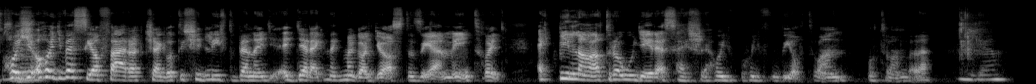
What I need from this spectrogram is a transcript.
Hogy, hogy veszi a fáradtságot, és egy liftben egy, egy gyereknek megadja azt az élményt, hogy egy pillanatra úgy érezhesse, hogy, hogy Woody ott van, ott van vele. Igen.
